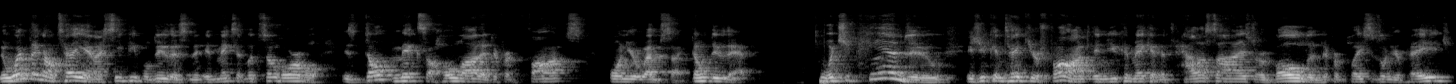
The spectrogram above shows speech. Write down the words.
The one thing I'll tell you, and I see people do this and it, it makes it look so horrible is don't mix a whole lot of different fonts on your website. Don't do that. What you can do is you can take your font and you can make it italicized or bold in different places on your page,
